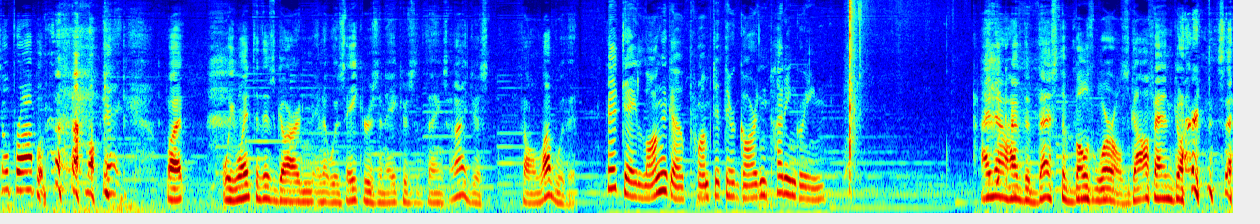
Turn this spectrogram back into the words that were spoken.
No problem. I'm okay. But we went to this garden and it was acres and acres of things, and I just fell in love with it. That day long ago prompted their garden putting green. I now have the best of both worlds, golf and gardens.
